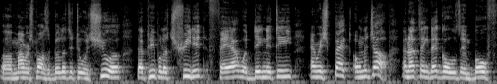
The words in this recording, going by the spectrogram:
uh, my responsibility to ensure that people are treated fair with dignity and respect on the job. And I think that goes in both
